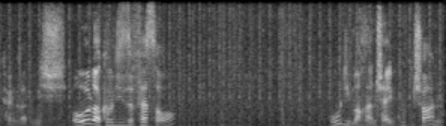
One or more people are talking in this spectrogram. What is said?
Ich kann gerade nicht... Oh, da kommen diese Fässer. Oh, die machen anscheinend guten Schaden.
